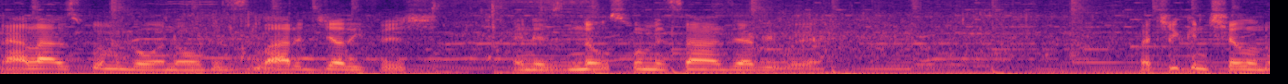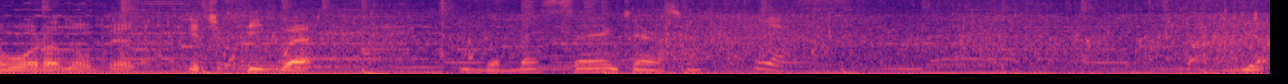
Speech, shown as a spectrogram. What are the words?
Not a lot of swimming going on, but there's a lot of jellyfish, and there's no swimming signs everywhere. But you can chill in the water a little bit, get your feet wet. The best sandcastle. Yes. Yep,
